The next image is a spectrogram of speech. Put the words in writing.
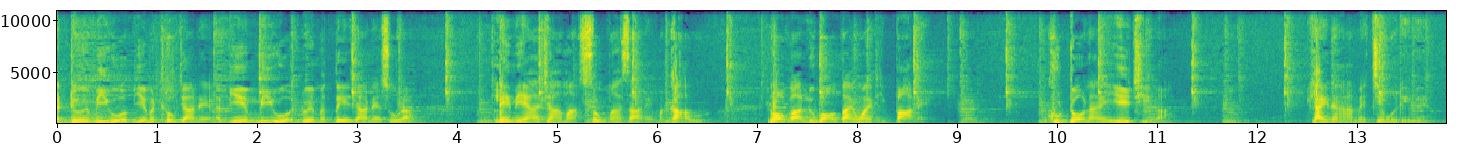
အတွင်းမီးကိုအပြင်မထုတ်ကြနဲ့အပြင်မီးကိုအတွင်းမတည်ကြနဲ့ဆိုတာလင်မယားကြားမှာစုံမစားတယ်မကဘူးလောကလူပေါင်းအတိုင်းဝိုင်းထိပါတယ်ခုတော်လန်ရေးထီပါလိုက်နာရမယ်ကျင့်ဝတ်တွေပဲ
